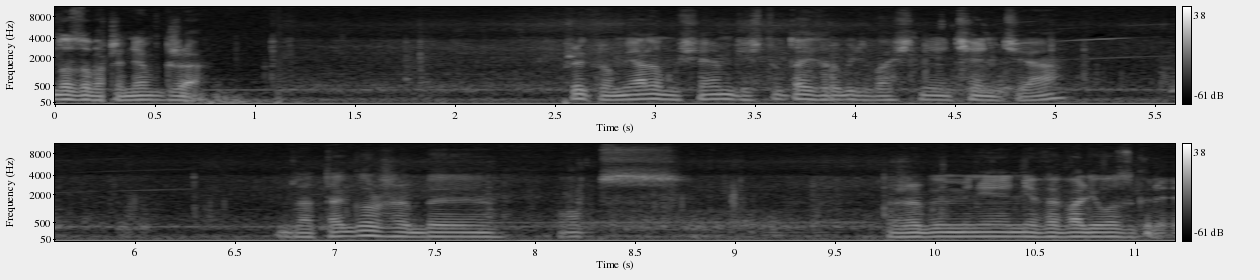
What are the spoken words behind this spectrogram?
Do zobaczenia w grze. Przykro mi, ale musiałem gdzieś tutaj zrobić właśnie cięcie. Dlatego, żeby Ops. Żeby mnie nie wywaliło z gry.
